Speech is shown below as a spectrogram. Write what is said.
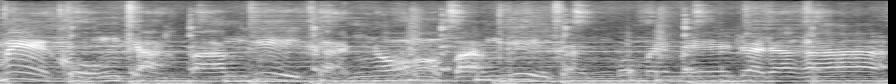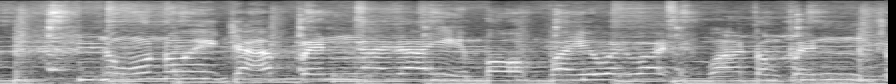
แม่โขงจากบางยี่ขันเนาะบางยี่ขันก็ไม่เมตระหนูนุ้ยจะเป็นอะไรบอกไปไว้ไว้ว่าต้องเป็นโซ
